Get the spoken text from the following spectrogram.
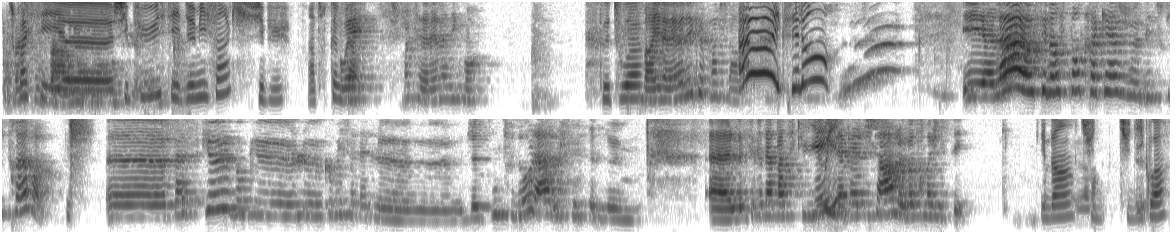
Je Bah, crois que c'est, je sais plus, c'est 2005, je sais plus, un truc comme Ouais, je crois que c'est la même année que moi. ça. Que Il toi. s'est marié la même année que le prince Charles. Ah, excellent. Et euh, là, euh, c'est l'instant craquage des sous-titreurs. Euh, parce que, donc, euh, le, comment il s'appelle le Justin Trudeau, là, le, le, euh, le secrétaire particulier, Oui. il appelle Charles Votre Majesté. Eh ben, tu, tu dis quoi?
